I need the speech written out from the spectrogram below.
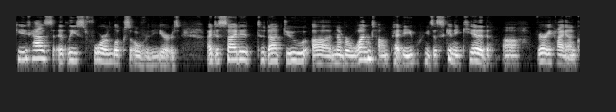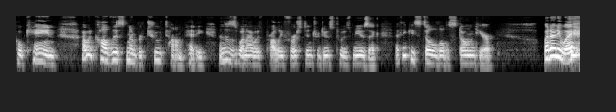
he has at least four looks over the years. I decided to not do uh, number one Tom Petty. He's a skinny kid, uh, very high on cocaine. I would call this number two Tom Petty. And this is when I was probably first introduced to his music. I think he's still a little stoned here. But anyway,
